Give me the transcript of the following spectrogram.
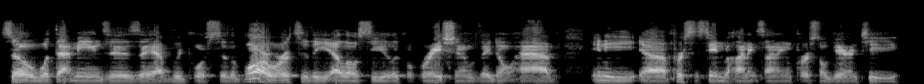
So, what that means is they have recourse to the borrower, to the LLC or the corporation, but they don't have any uh, person standing behind it signing a personal guarantee.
